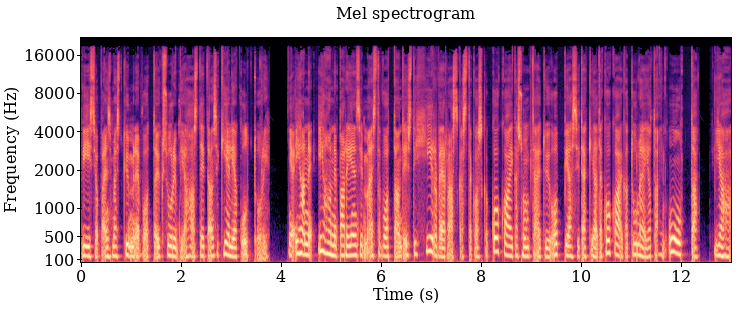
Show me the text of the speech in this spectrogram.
viisi, jopa ensimmäiset kymmenen vuotta yksi suurimpia haasteita on se kieli ja kulttuuri. Ja ihan ne, ihan ne pari ensimmäistä vuotta on tietysti hirveän raskasta, koska koko aika sun täytyy oppia sitä kieltä, koko aika tulee jotain uutta ja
